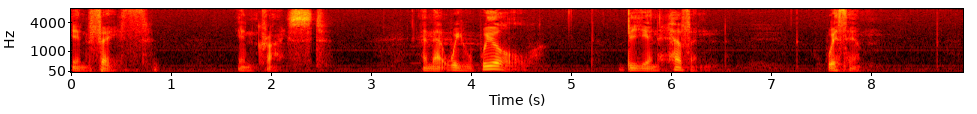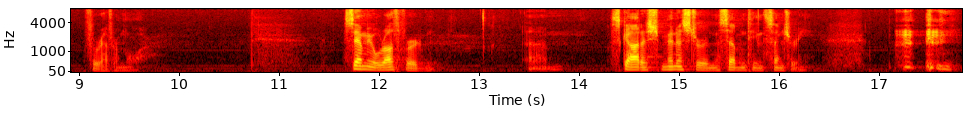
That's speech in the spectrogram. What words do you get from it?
in faith in Christ, and that we will be in heaven with Him forevermore. Samuel Rutherford, um, Scottish minister in the 17th century,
